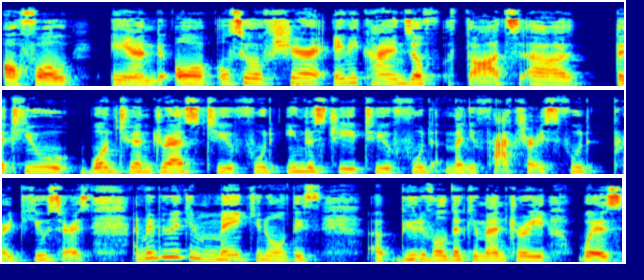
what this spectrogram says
awful, and also share any kinds of thoughts. Uh, that you want to address to food industry, to food manufacturers, food producers. And maybe we can make, you know, this uh, beautiful documentary with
